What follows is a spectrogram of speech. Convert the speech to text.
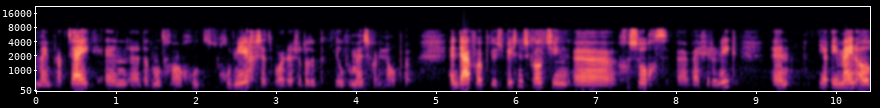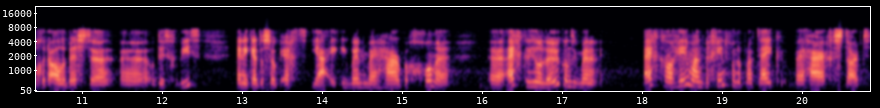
mijn praktijk en uh, dat moet gewoon goed, goed neergezet worden, zodat ik heel veel mensen kan helpen. En daarvoor heb ik dus business coaching uh, gezocht bij Veronique. En ja, in mijn ogen de allerbeste op dit gebied. En ik heb dus ook echt, ja, ik ben bij haar begonnen. eigenlijk heel leuk, want ik ben eigenlijk al helemaal aan het begin van de praktijk bij haar gestart.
